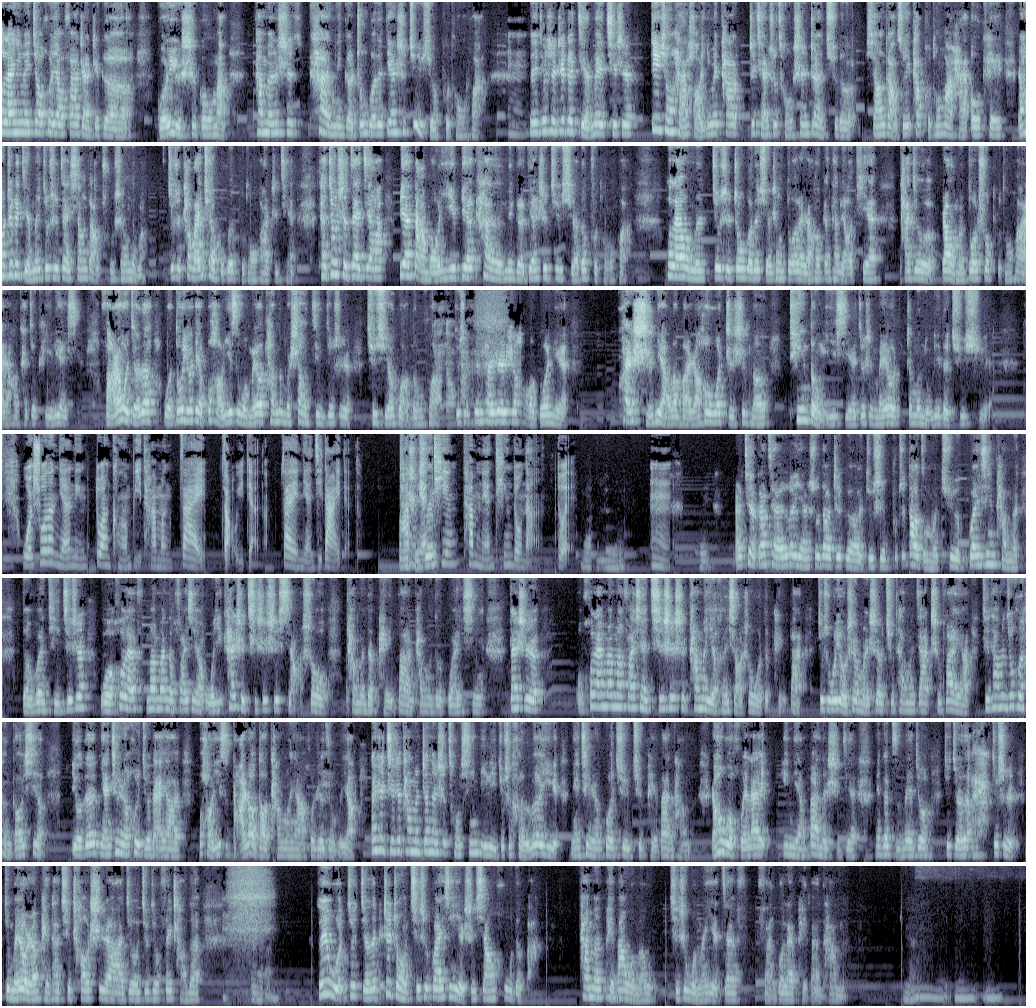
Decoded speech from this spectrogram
后来因为教会要发展这个国语施工嘛，他们是看那个中国的电视剧学普通话，嗯，所以就是这个姐妹其实弟兄还好，因为他之前是从深圳去的香港，所以他普通话还 OK，然后这个姐妹就是在香港出生的嘛。就是她完全不会普通话，之前她就是在家边打毛衣边看那个电视剧学的普通话。后来我们就是中国的学生多了，然后跟他聊天，他就让我们多说普通话，然后他就可以练习。反而我觉得我都有点不好意思，我没有他那么上进，就是去学广东话，就是跟他认识好多年，快十年了吧。然后我只是能听懂一些，就是没有这么努力的去学。我说的年龄段可能比他们再早一点的，再年纪大一点的，他们连听，他们连听都难。对，嗯嗯嗯。而且刚才乐言说到这个，就是不知道怎么去关心他们的问题。其实我后来慢慢的发现，我一开始其实是享受他们的陪伴，他们的关心，但是。我后来慢慢发现，其实是他们也很享受我的陪伴，就是我有事儿没事儿去他们家吃饭呀，其实他们就会很高兴。有的年轻人会觉得，哎呀，不好意思打扰到他们呀，或者怎么样。但是其实他们真的是从心底里就是很乐意年轻人过去去陪伴他们。然后我回来一年半的时间，那个姊妹就就觉得，哎呀，就是就没有人陪她去超市啊，就就就非常的，嗯，所以我就觉得这种其实关心也是相互的吧。他们陪伴我们，其实我们也在反过来陪伴他们。嗯。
